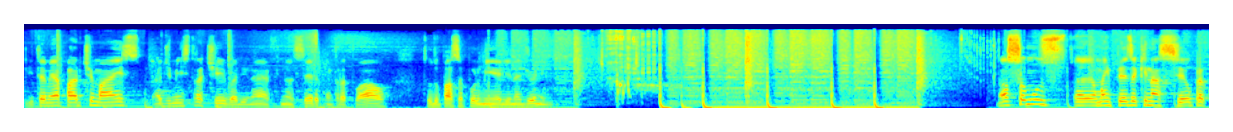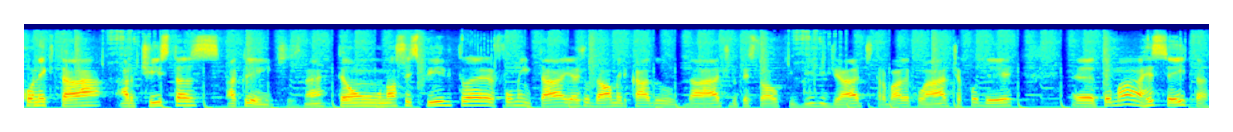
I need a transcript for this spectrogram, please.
e também a parte mais administrativa ali, né, financeira, contratual, tudo passa por mim ali na Dionísio. Nós somos é, uma empresa que nasceu para conectar artistas a clientes, né? Então, o nosso espírito é fomentar e ajudar o mercado da arte, do pessoal que vive de arte, trabalha com arte, a poder é, ter uma receita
